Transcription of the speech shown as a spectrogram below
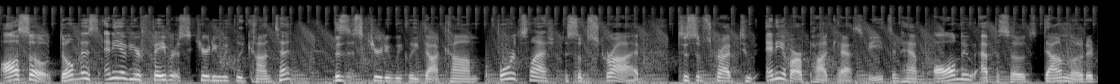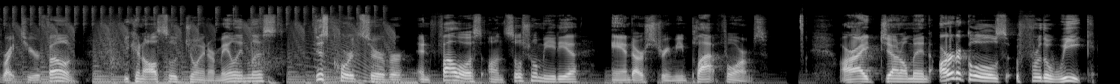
Also, don't miss any of your favorite Security Weekly content. Visit securityweekly.com forward slash subscribe to subscribe to any of our podcast feeds and have all new episodes downloaded right to your phone. You can also join our mailing list, Discord server, and follow us on social media and our streaming platforms. All right, gentlemen, articles for the week.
